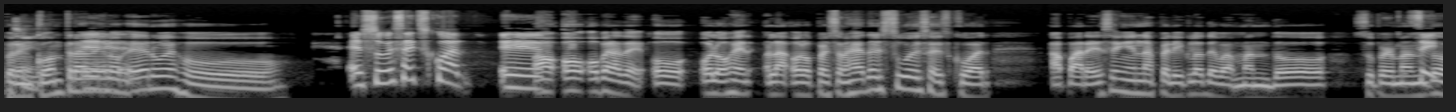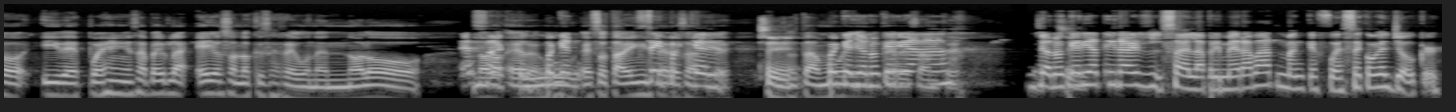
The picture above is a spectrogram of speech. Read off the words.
¿Pero sí. en contra de los Eh, héroes o...? El Suicide Squad... eh, Ah, o, o, espérate, o, o, los, o la- o los personajes del Suicide Squad aparecen en las películas de Batman 2, Superman Sí. 2, y después en esa película ellos son los que se reúnen, no, lo, no los exacto. héroes. Porque Uh, eso está bien sí, porque- interesante. Sí. Eso está muy porque yo no quería-. Yo no Sí. quería tirar, o sea, la primera Batman que fuese con el Joker.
